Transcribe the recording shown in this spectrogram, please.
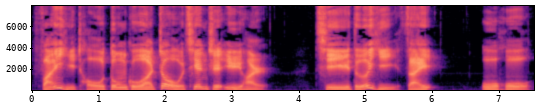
反以酬东郭骤迁之欲耳，岂得已哉？呜呼！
